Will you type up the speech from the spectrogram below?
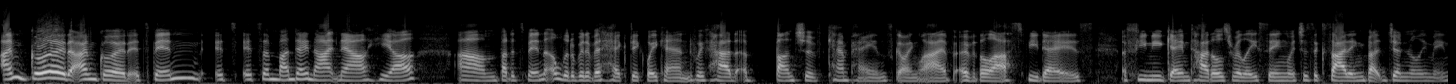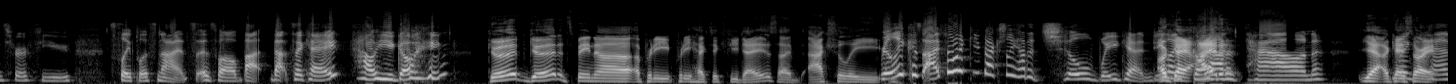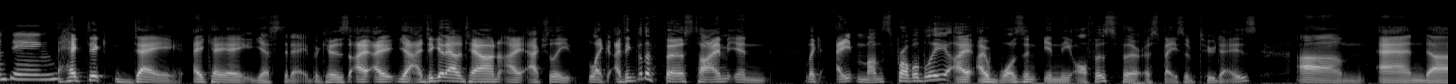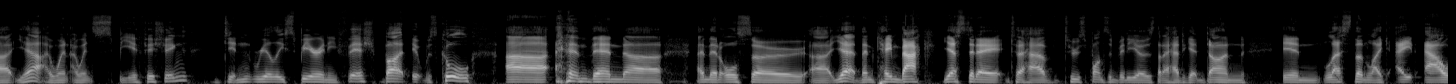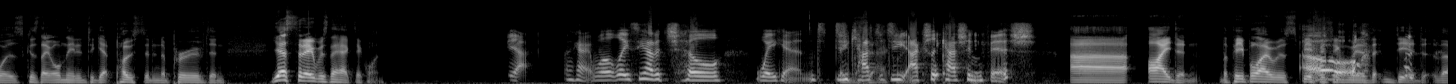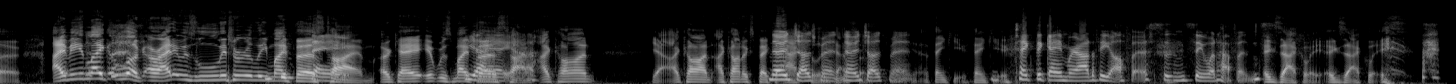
I'm good. I'm good. It's been it's it's a Monday night now here. Um, but it's been a little bit of a hectic weekend. We've had a bunch of campaigns going live over the last few days, a few new game titles releasing, which is exciting, but generally means for a few sleepless nights as well. But that's okay. How are you going? Good, good. It's been uh, a pretty pretty hectic few days. I actually really because I feel like you've actually had a chill weekend. You okay, like got out a... of town. Yeah, okay, sorry. Camping. Hectic day, aka yesterday, because I, I yeah, I did get out of town. I actually like I think for the first time in like eight months probably, I, I wasn't in the office for a space of two days. Um and uh yeah, I went I went spearfishing, didn't really spear any fish, but it was cool. Uh and then uh and then also uh yeah, then came back yesterday to have two sponsored videos that I had to get done in less than like eight hours because they all needed to get posted and approved. And yesterday was the hectic one. Yeah. Okay. Well, at least you had a chill weekend. Did exactly. you catch? Did you actually catch any fish? Uh, I didn't. The people I was spearfishing oh. with did, though. I mean, like, look, all right, it was literally my first time. Okay, it was my yeah, first yeah, time. I can't yeah, I can't I can't expect no judgment, no judgment. Yeah, thank you, thank you. Take the gamer out of the office and see what happens. Exactly, exactly.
